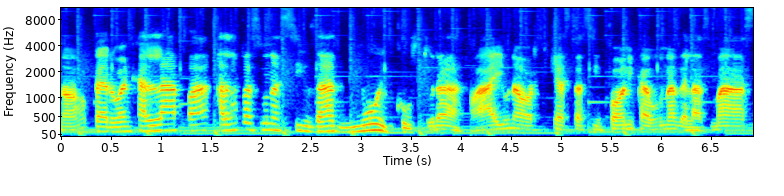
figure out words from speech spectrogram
¿no? Pero en Jalapa, Jalapa es una ciudad muy cultural. Hay una orquesta sinfónica, una de las más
